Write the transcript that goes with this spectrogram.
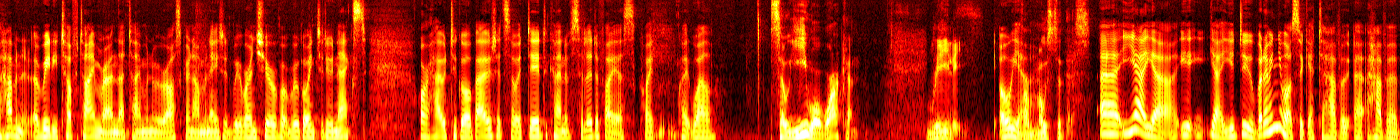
having a really tough time around that time when we were Oscar nominated. We weren't sure what we were going to do next or how to go about it. So it did kind of solidify us quite quite well. So you were working, really. Oh yeah, for most of this. Uh, yeah, yeah, y- yeah. You do, but I mean, you also get to have a uh, have a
